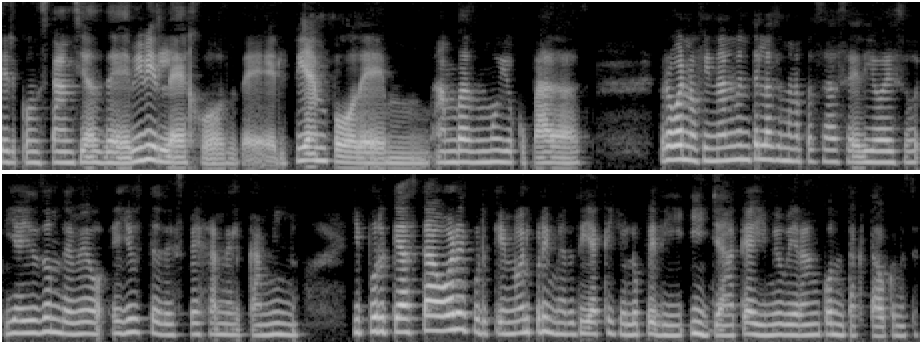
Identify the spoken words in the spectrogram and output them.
circunstancias de vivir lejos, del tiempo, de mm, ambas muy ocupadas. Pero bueno, finalmente la semana pasada se dio eso y ahí es donde veo, ellos te despejan el camino y porque hasta ahora y porque no el primer día que yo lo pedí y ya que ahí me hubieran contactado con esto,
